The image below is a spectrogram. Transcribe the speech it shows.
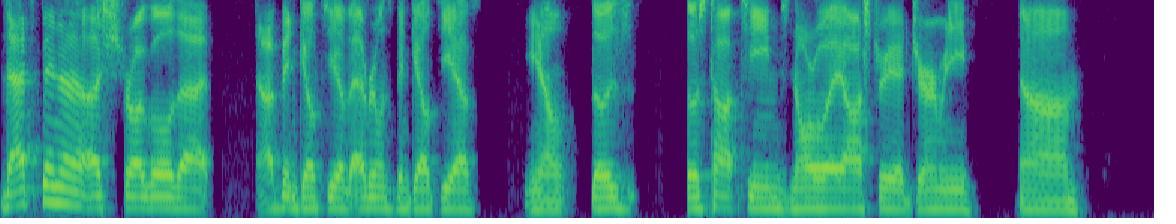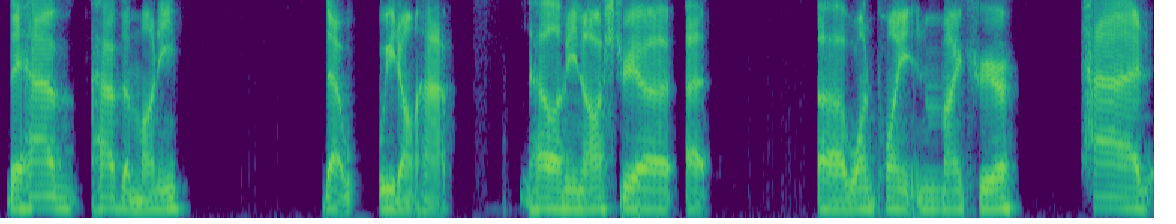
that's been a, a struggle that I've been guilty of. Everyone's been guilty of. You know, those those top teams, Norway, Austria, Germany, um, they have have the money that we don't have. Hell, I mean, Austria at uh, one point in my career had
